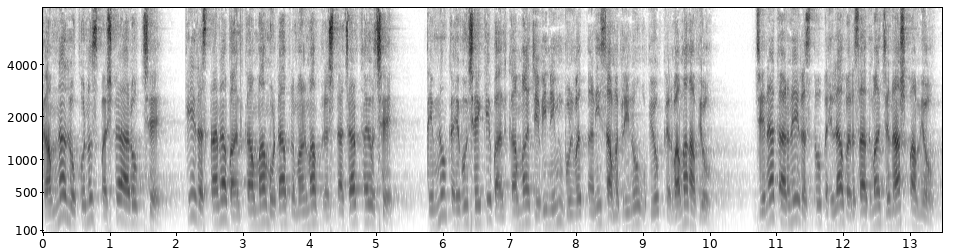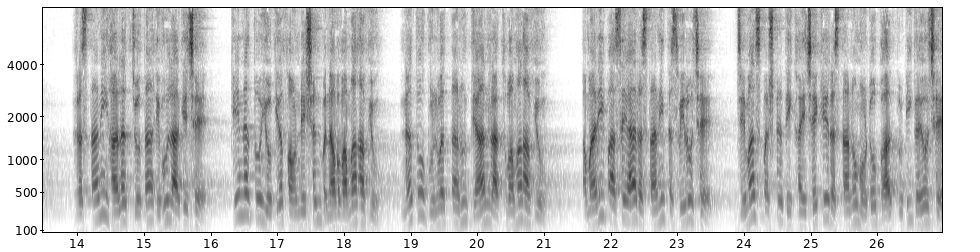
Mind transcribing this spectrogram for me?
ગામના લોકોનો સ્પષ્ટ આરોપ છે કે રસ્તાના બાંધકામમાં મોટા પ્રમાણમાં ભ્રષ્ટાચાર થયો છે. તેમનું કહેવું છે કે બાંધકામમાં જેવી નિમ્ન ગુણવત્તાની સામગ્રીનો ઉપયોગ કરવામાં આવ્યો. જેના કારણે રસ્તો પહેલા વરસાદમાં જ નાશ પામ્યો. રસ્તાની હાલત જોતા એવું લાગે છે કે ન તો યોગ્ય ફાઉન્ડેશન બનાવવામાં આવ્યું, ન તો ગુણવત્તાનું ધ્યાન રાખવામાં આવ્યું. અમારી પાસે આ રસ્તાની તસવીરો છે, જેમાં સ્પષ્ટ દેખાય છે કે રસ્તાનો મોટો ભાગ તૂટી ગયો છે.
